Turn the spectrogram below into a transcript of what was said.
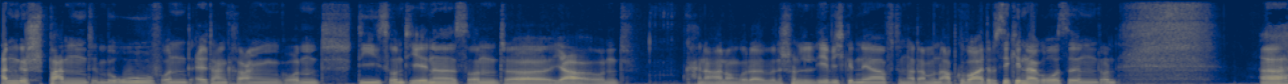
angespannt im Beruf und elternkrank und dies und jenes und äh, ja, und keine Ahnung, oder ist schon ewig genervt und hat einfach nur abgewartet, bis die Kinder groß sind und äh,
